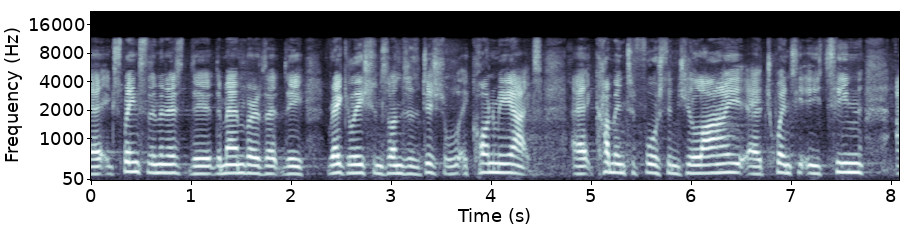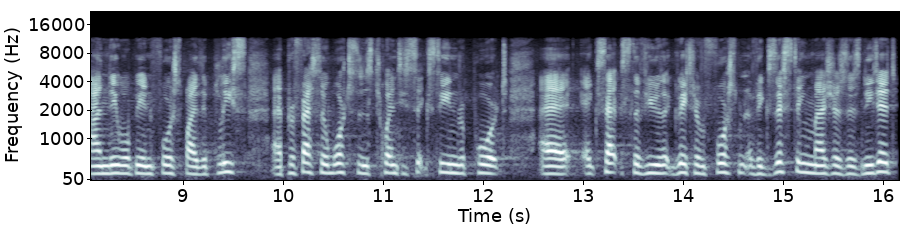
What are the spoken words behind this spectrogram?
uh, explain to the, minister, the, the member that the regulations under the Digital Economy Act uh, come into force in July uh, 2018 and they will be enforced by the police. Uh, Professor Watson's 2016 report uh, accepts the view that greater enforcement of existing measures is needed.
